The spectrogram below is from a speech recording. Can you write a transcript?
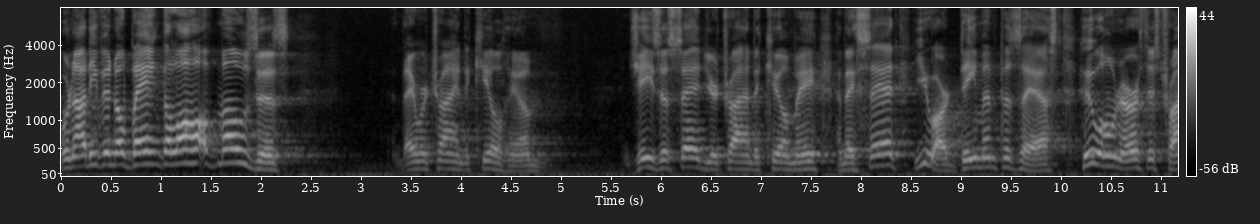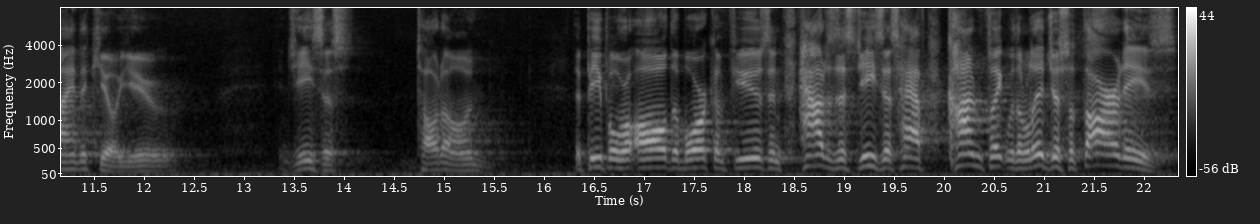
were not even obeying the law of Moses. They were trying to kill him. Jesus said, You're trying to kill me. And they said, You are demon possessed. Who on earth is trying to kill you? And Jesus taught on. The people were all the more confused. And how does this Jesus have conflict with religious authorities?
